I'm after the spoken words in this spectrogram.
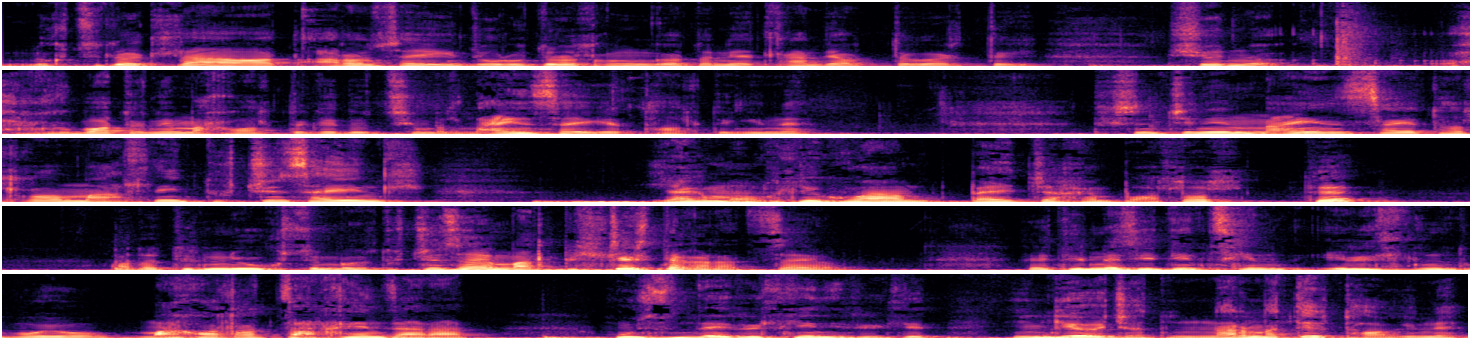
нөхцөл байдлаа аваад 10 саягийн зөв өдөр болгон одоо нядлаганд явдаг барьдаг шөнө хорхог бодогны мах болдог гэдээ үсэх юм бол 80 сая гэж тоолдог гинэ. Тэгсэн чинь энэ 80 сая толгой малны 40 сая нь л яг Монголын хүн амд байж ах юм болвол тий одоо тэр нь юу гэсэн бэ 40 сая мал бэлчээртэй гараад заяа Тэгээ тэрнээс эдийн засгийн эргэлтэнд буюу мах болгоод зарахын зараад хүнсэндээ эргэлгийн хэрэглээд ингээ байж чадна норматив тоо гинэ.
